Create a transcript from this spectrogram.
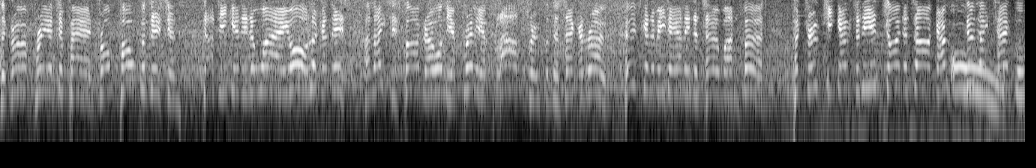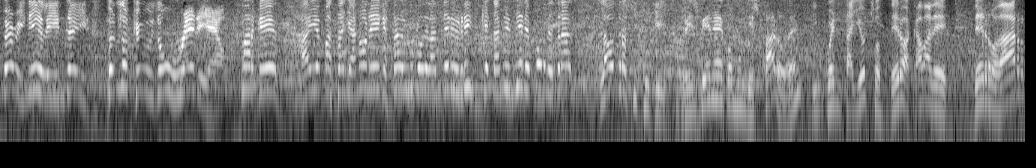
the Grand Prix of Japan from pole position. Does he get it away? Oh, look at this. Alasis Spargo on the Aprilia blast through from the second row. Who's going to be down into turn one first? Petrucci goes to the inside of Zarco. Do they tangle? Very nearly indeed. But look who is already out. Márquez, ahí pasa Yanone, que está en el grupo delantero, y Rins, que también viene por detrás, la otra Suzuki. Rins viene como un disparo, ¿eh? 58-0, acaba de, de rodar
